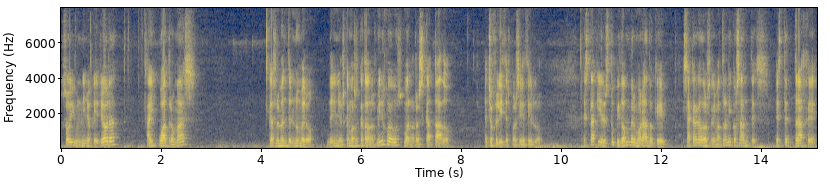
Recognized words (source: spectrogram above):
soy un niño que llora. Hay cuatro más. Casualmente el número de niños que hemos rescatado en los minijuegos. Bueno, rescatado. Hecho felices, por así decirlo. Está aquí el estúpido hombre morado que se ha cargado los animatrónicos antes. Este traje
